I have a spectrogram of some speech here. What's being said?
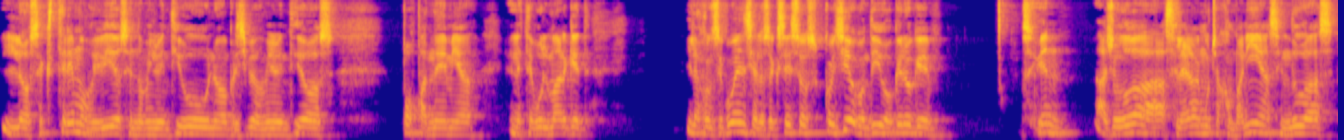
los extremos vividos en 2021, principios de 2022, post pandemia, en este bull market, y las consecuencias, los excesos, coincido contigo. Creo que Si bien ayudó a acelerar muchas compañías, sin dudas,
